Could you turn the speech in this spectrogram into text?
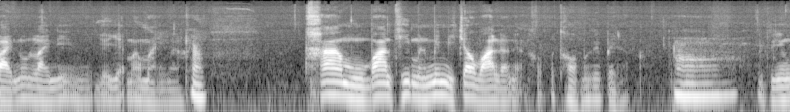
ลายนู่นลายนี่เยอะแยะมากมายนะครับ ถ้าหมู่บ้านที่มันไม่มีเจ้าวัดแล้วเนี่ยเขาก็ถอดไม่ค่อยเป็นหรอกอ๋อ ยัง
